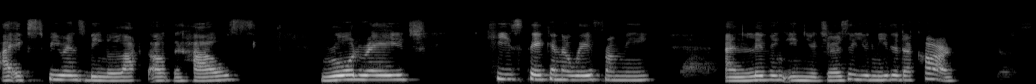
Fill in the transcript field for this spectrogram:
I experienced being locked out of the house, road rage, keys taken away from me, and living in New Jersey, you needed a car. Yes.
